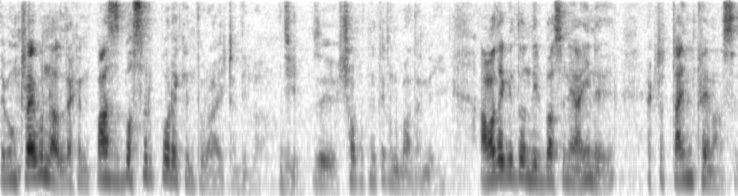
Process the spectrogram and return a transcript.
এবং ট্রাইব্যুনাল দেখেন পাঁচ বছর পরে কিন্তু রায়টা দিল জি। যে শপথ নিতে কোনো বাধা নেই। আমাদের কিন্তু নির্বাচনী আইনে একটা টাইম ফ্রেম আছে।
